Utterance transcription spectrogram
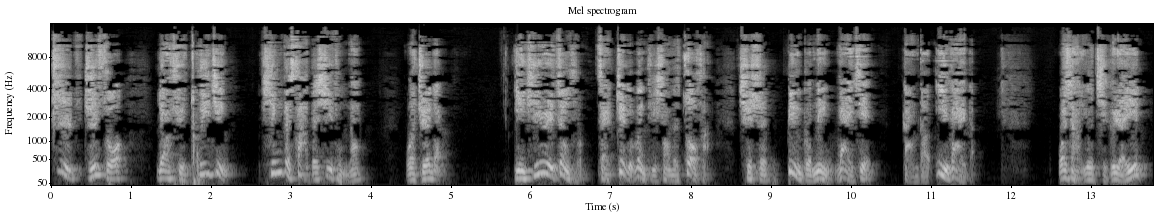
执执着要去推进新的萨德系统呢？我觉得。尹锡悦政府在这个问题上的做法，其实并不令外界感到意外的。我想有几个原因。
